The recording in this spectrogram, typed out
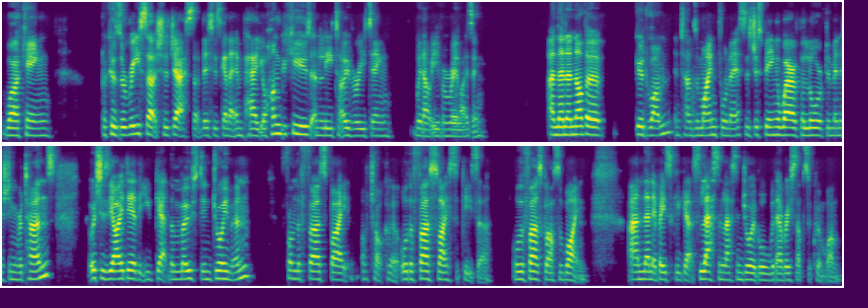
working, because the research suggests that this is going to impair your hunger cues and lead to overeating without even realizing. And then another good one in terms of mindfulness is just being aware of the law of diminishing returns, which is the idea that you get the most enjoyment from the first bite of chocolate or the first slice of pizza or the first glass of wine. And then it basically gets less and less enjoyable with every subsequent one.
